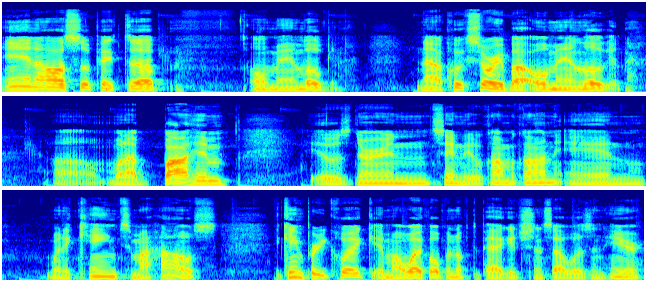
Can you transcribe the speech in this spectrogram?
And I also picked up Old Man Logan. Now, a quick story about Old Man Logan. Um, when I bought him, it was during San Diego Comic Con, and when it came to my house, it came pretty quick. And my wife opened up the package since I wasn't here,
